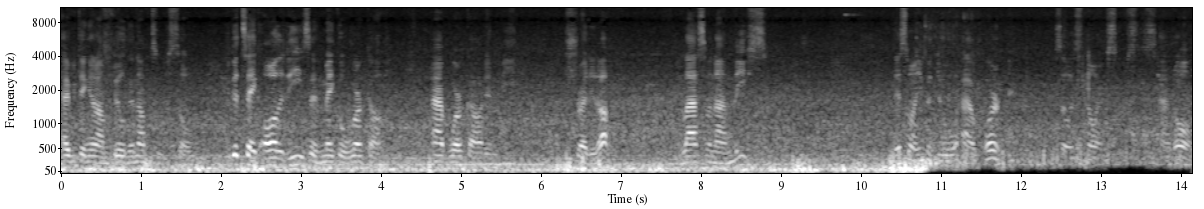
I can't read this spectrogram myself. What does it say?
everything that I'm building up to. So you could take all of these and make a workout, ab workout, and be shredded up. Last but not least, this one you could do at work, so it's no excuses at all.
